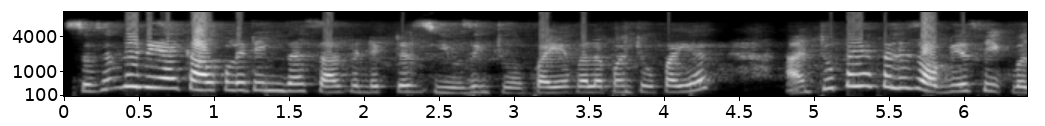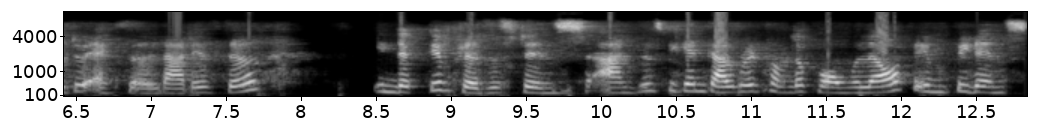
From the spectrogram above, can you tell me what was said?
So simply we are calculating the self-inductance using 2 pi FL upon 2 pi F and 2 pi FL is obviously equal to XL that is the inductive resistance and this we can calculate from the formula of impedance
